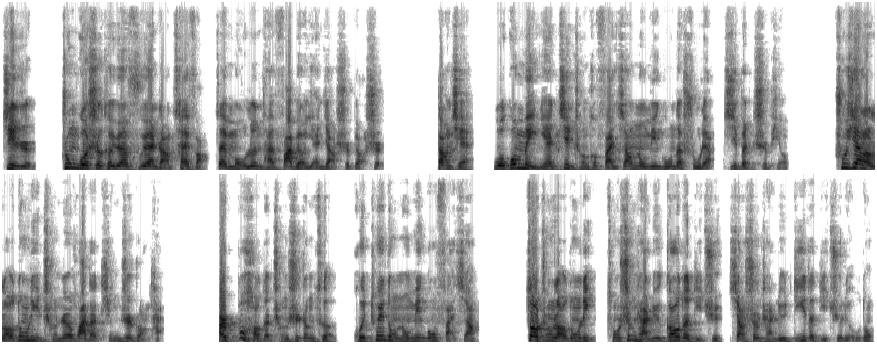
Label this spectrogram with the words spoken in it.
近日，中国社科院副院长蔡昉在某论坛发表演讲时表示，当前我国每年进城和返乡农民工的数量基本持平，出现了劳动力城镇化的停滞状态，而不好的城市政策会推动农民工返乡，造成劳动力从生产率高的地区向生产率低的地区流动，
